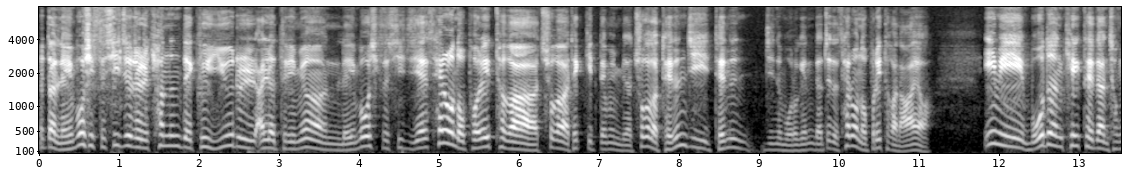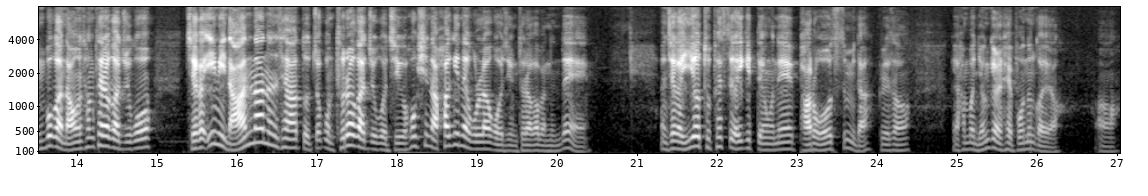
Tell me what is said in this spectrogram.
일단 레인보우 식스 시즈를 켰는데 그 이유를 알려드리면 레인보우 식스 시즈에 새로운 오퍼레이터가 추가가 됐기 때문입니다. 추가가 되는지 되는지는 모르겠는데 어쨌든 새로운 오퍼레이터가 나와요. 이미 모든 캐릭터에 대한 정보가 나온 상태라 가지고 제가 이미 나왔나는 생각도 조금 들어가지고 지금 혹시나 확인해 보려고 지금 들어가 봤는데 제가 이어2 패스가 있기 때문에 바로 얻습니다. 그래서 한번 연결해 보는 거예요. 어.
